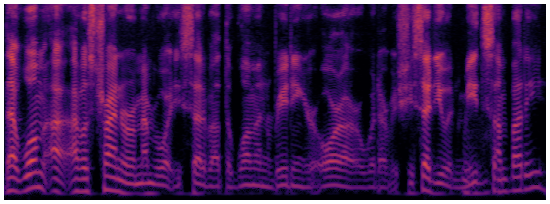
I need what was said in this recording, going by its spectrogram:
That woman, I, I was trying to remember what you said about the woman reading your aura or whatever. She said you would meet Mhm. somebody.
